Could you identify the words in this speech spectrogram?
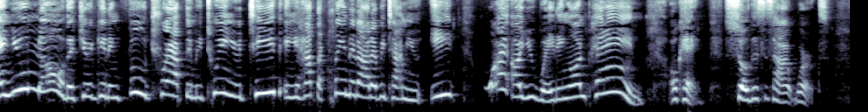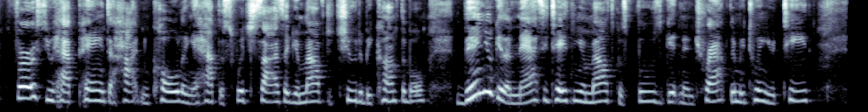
and you know that you're getting food trapped in between your teeth and you have to clean it out every time you eat, why are you waiting on pain? Okay, so this is how it works. First, you have pain to hot and cold, and you have to switch sides of your mouth to chew to be comfortable. Then you get a nasty taste in your mouth because food's getting entrapped in between your teeth.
